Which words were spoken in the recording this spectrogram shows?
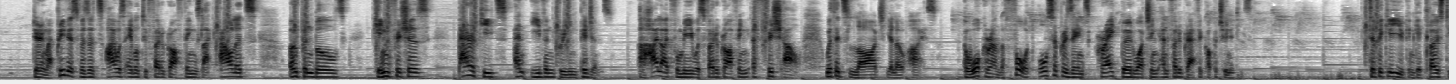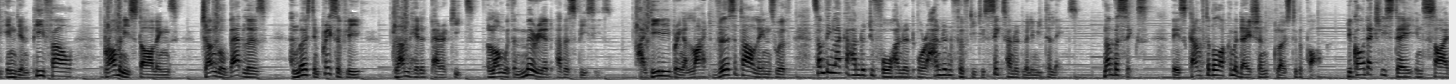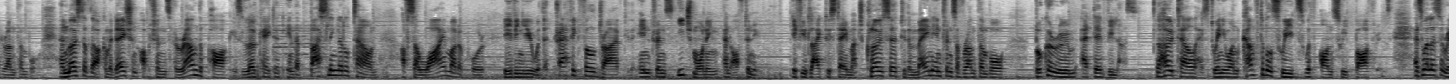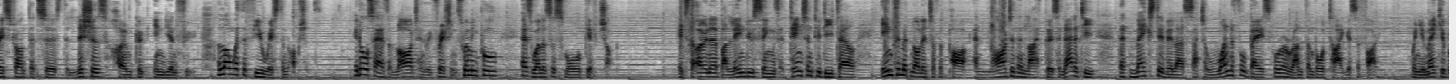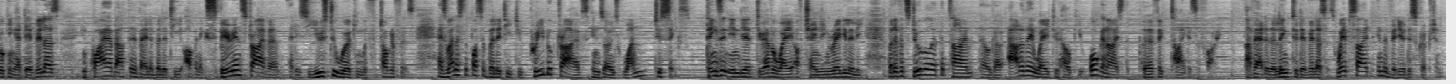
During my previous visits, I was able to photograph things like owlets, open bills, kingfishers, parakeets, and even green pigeons. A highlight for me was photographing a fish owl with its large yellow eyes. A walk around the fort also presents great birdwatching and photographic opportunities. Typically, you can get close to Indian peafowl, Brahminy starlings, jungle babblers, and most impressively, plum-headed parakeets, along with a myriad other species. Ideally, bring a light, versatile lens with something like 100 to 400 or 150 to 600 mm lens. Number 6. There's comfortable accommodation close to the park. You can't actually stay inside Ranthambore, and most of the accommodation options around the park is located in the bustling little town of Sawai Madhopur, leaving you with a traffic-filled drive to the entrance each morning and afternoon. If you'd like to stay much closer to the main entrance of Ranthambore, book a room at Dev Vilas. The hotel has 21 comfortable suites with ensuite bathrooms, as well as a restaurant that serves delicious home-cooked Indian food, along with a few Western options. It also has a large and refreshing swimming pool, as well as a small gift shop. It's the owner Balendu Singh's attention to detail, intimate knowledge of the park and larger-than-life personality that makes Dev Vilas such a wonderful base for a Ranthambore Tiger Safari. When you make your booking at Dev Vilas, inquire about the availability of an experienced driver that is used to working with photographers, as well as the possibility to pre-book drives in zones 1 to 6. Things in India do have a way of changing regularly, but if it's doable at the time, they'll go out of their way to help you organize the perfect tiger safari. I've added a link to Dev Vilas' website in the video description.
